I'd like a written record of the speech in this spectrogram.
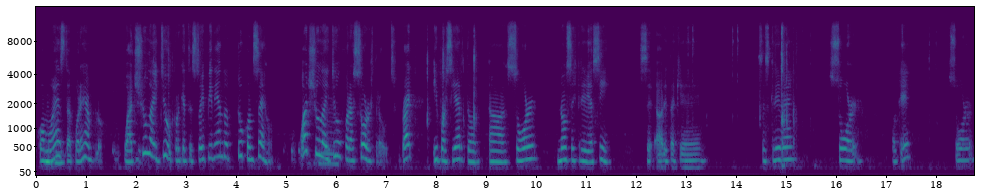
como esta, por ejemplo. What should I do? Porque te estoy pidiendo tu consejo. What should I do for a sore throat? Right? Y por cierto, ah, sore no se escribe así. Se- ahorita que se escribe sore, ¿ok? Sore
